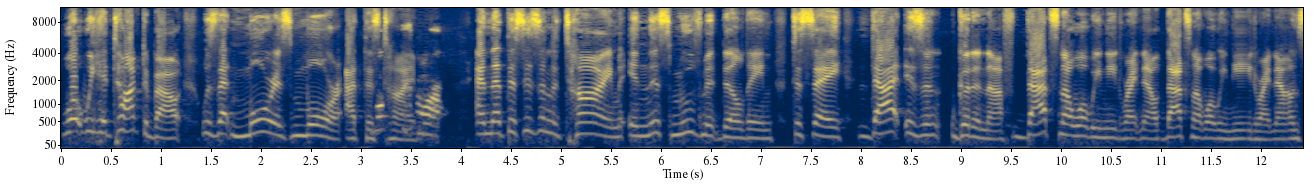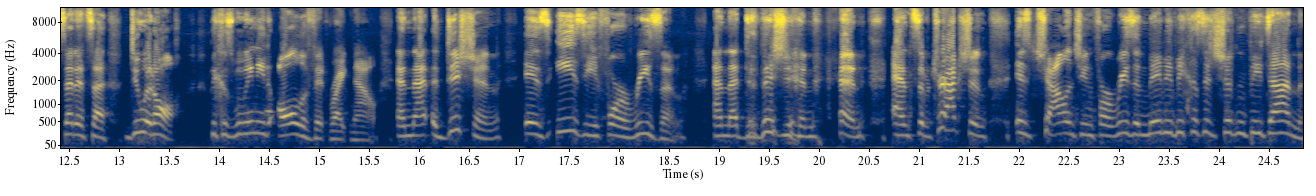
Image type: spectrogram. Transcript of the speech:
what we had talked about was that more is more at this More time. more. And that this isn't a time in this movement building to say that isn't good enough. That's not what we need right now. That's not what we need right now. Instead, it's a do it all because we need all of it right now. And that addition is easy for a reason. And that division and and subtraction is challenging for a reason, maybe because it shouldn't be done.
